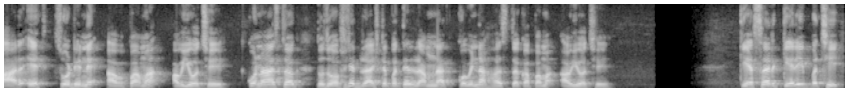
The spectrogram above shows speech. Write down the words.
આર એચ સોઢેને આપવામાં આવ્યો છે. કોના હસ્તક? તો જવાબ છે? રાષ્ટ્રપતિ રામનાથ કોવિંદના હસ્તક આપવામાં આવ્યો છે. કેસર કેરી પછી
